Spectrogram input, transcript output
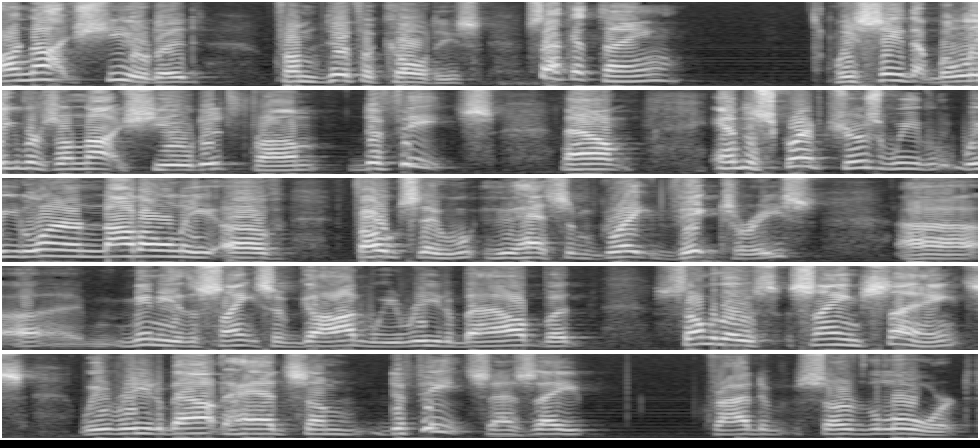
are not shielded from difficulties. Second thing, we see that believers are not shielded from defeats. Now, in the scriptures, we, we learn not only of folks who, who had some great victories, uh, uh, many of the saints of God we read about, but some of those same saints we read about had some defeats as they tried to serve the Lord.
